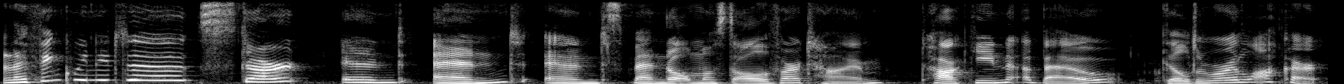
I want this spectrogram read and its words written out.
And I think we need to start and end and spend almost all of our time talking about Gilderoy Lockhart.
